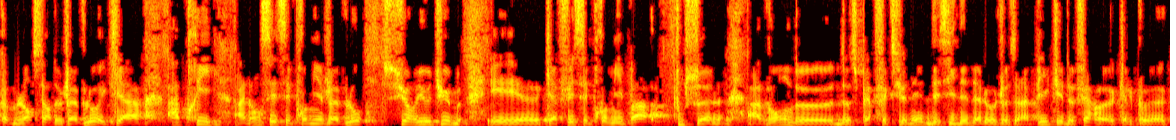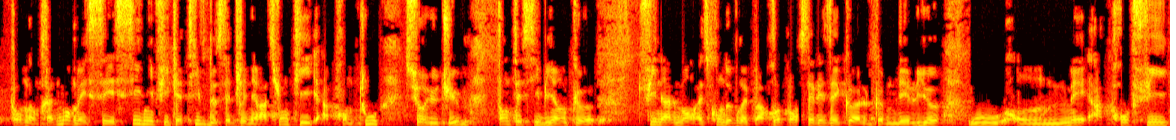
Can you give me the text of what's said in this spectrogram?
comme lanceur de javelot et qui a appris à lancer ses premiers javelots sur YouTube et qui a fait ses premiers pas tout seul avant de, de se perfectionner, de décider d'aller aux Jeux Olympiques et de faire quelques camps d'entraînement. Mais c'est significatif de cette génération qui apprend tout sur YouTube, tant et si bien que finalement, est-ce qu'on ne devrait pas repenser les écoles comme des lieux où on met à profit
